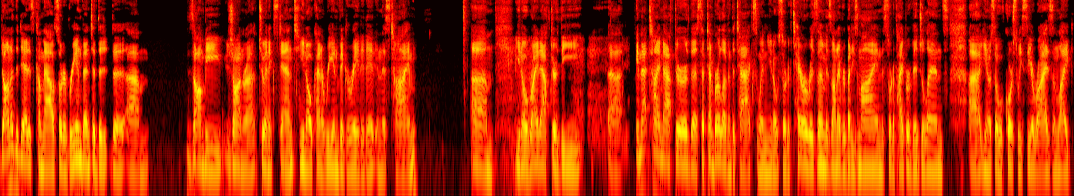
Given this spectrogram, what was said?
Dawn of the dead has come out sort of reinvented the the um, zombie genre to an extent you know kind of reinvigorated it in this time um, you know, right after the uh, in that time after the September 11th attacks, when you know, sort of terrorism is on everybody's mind, this sort of hypervigilance, uh, you know, so of course we see a rise in like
